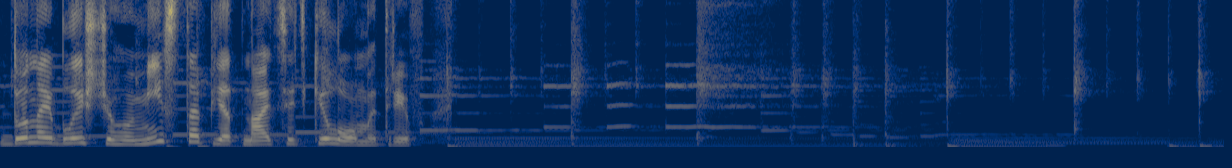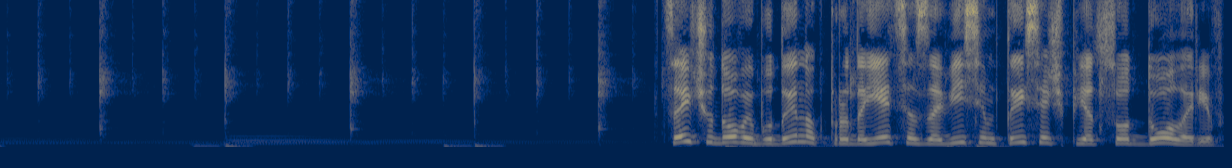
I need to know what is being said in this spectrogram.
До найближчого міста 15 кілометрів. Цей чудовий будинок продається за 8500 доларів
